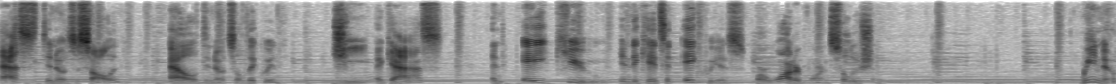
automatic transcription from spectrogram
S denotes a solid, L denotes a liquid, G a gas, and AQ indicates an aqueous or waterborne solution. We know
